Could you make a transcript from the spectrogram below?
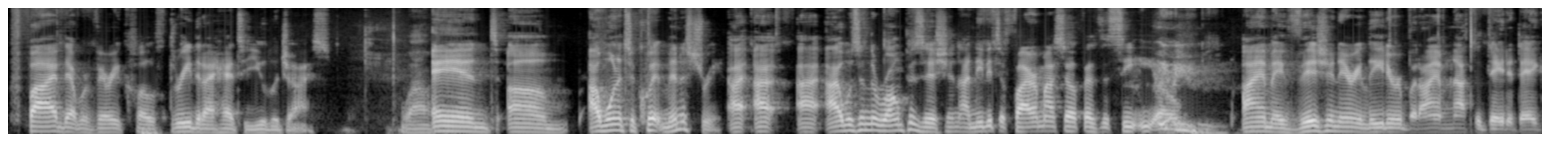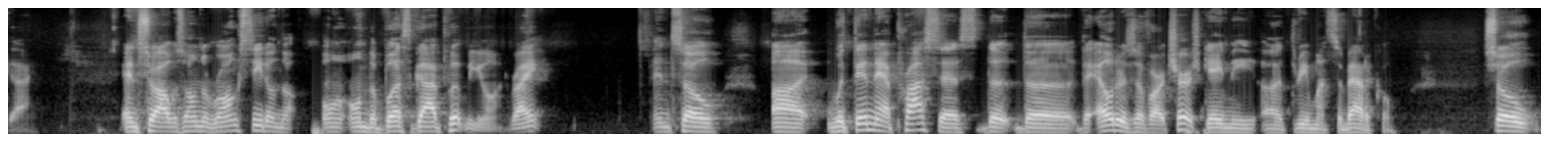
five that were very close, three that I had to eulogize. Wow. And um, I wanted to quit ministry. I, I, I was in the wrong position. I needed to fire myself as the CEO. I am a visionary leader, but I am not the day to day guy. And so I was on the wrong seat on the on, on the bus God put me on, right? And so uh, within that process, the the the elders of our church gave me a three month sabbatical. So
